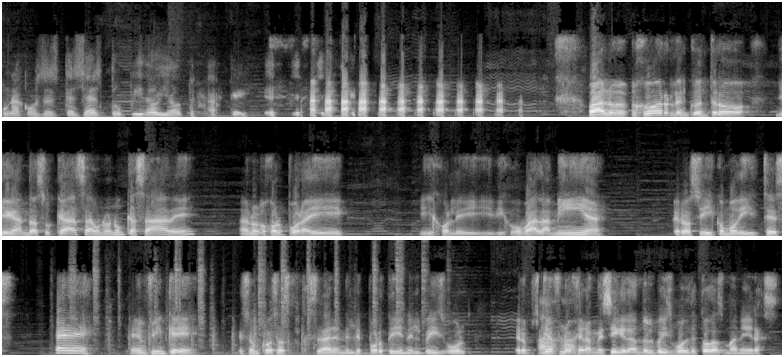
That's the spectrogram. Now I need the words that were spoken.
Una cosa es que sea estúpido y otra a lo mejor lo encontró llegando a su casa, uno nunca sabe. ¿eh? A lo mejor por ahí, híjole, y dijo, va la mía. Pero sí, como dices, eh, en fin, que, que son cosas que se dan en el deporte y en el béisbol. Pero pues qué Ajá. flojera me sigue dando el béisbol de todas maneras.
